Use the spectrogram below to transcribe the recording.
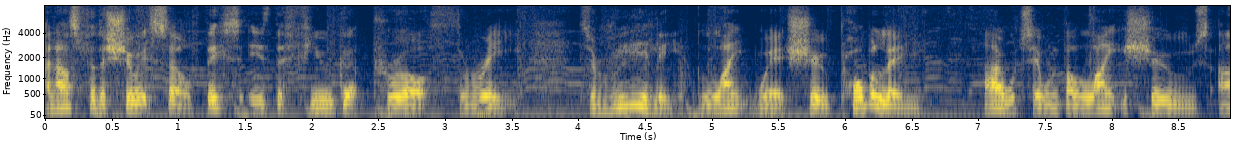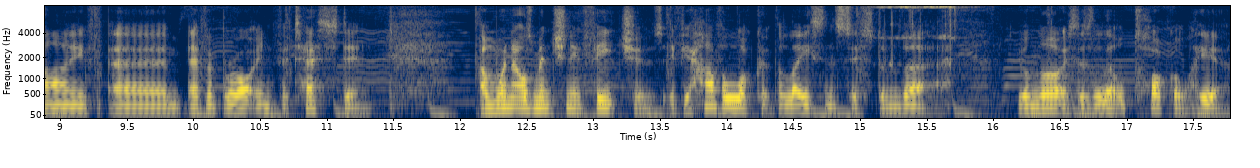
And as for the shoe itself, this is the Fuga Pro 3. It's a really lightweight shoe, probably I would say one of the lightest shoes I've um, ever brought in for testing. And when I was mentioning features, if you have a look at the lacing system there, you'll notice there's a little toggle here.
